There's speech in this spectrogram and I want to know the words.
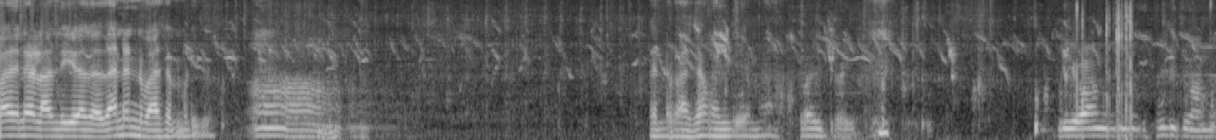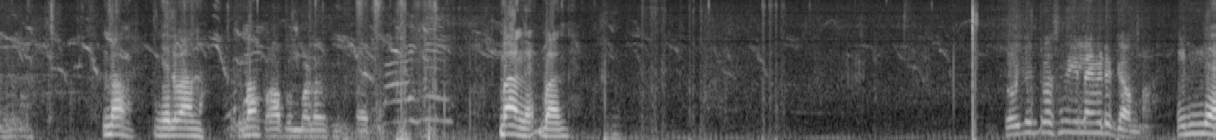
பதினேழாம் தேதி வந்தால் தான் ரெண்டு மாதம் முடியும் ரெண்டு மாதம் கொஞ்சம் ரைட் ரைட் இப்படி வாங்க கூட்டிட்டு வாங்க. வா இங்கே பாப்பம் வாங்க வாங்க. ப்ரொஜெக்ட் வசதி எல்லாம் இருக்காம்மா? இல்லை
